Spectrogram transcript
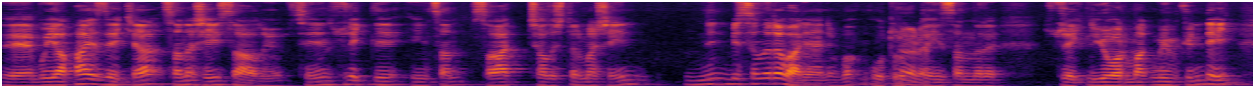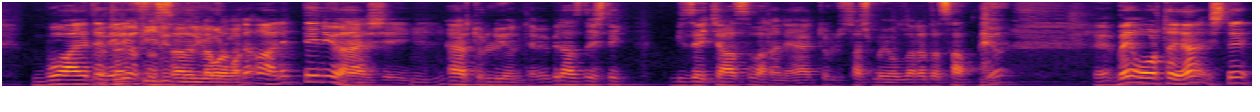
e, bu yapay zeka sana şeyi sağlıyor. Senin sürekli insan saat çalıştırma şeyinin bir sınırı var yani. Oturup da Öyle. insanları sürekli yormak mümkün değil. Bu alete Zaten veriyorsun yormak. Alet deniyor her şeyi. Hı hı. Her türlü yöntemi. Biraz da işte bir zekası var hani her türlü saçma yollara da sapmıyor. E, Ve ortaya işte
